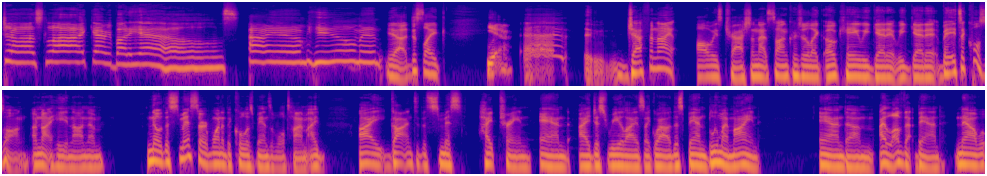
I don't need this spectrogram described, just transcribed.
Just like everybody else, I am human. Yeah, just like Yeah. eh, Jeff and I always trash on that song because they're like, okay, we get it, we get it. But it's a cool song. I'm not hating on them. No, the Smiths are one of the coolest bands of all time. I I got into the Smiths hype train and I just realized like, wow, this band blew my mind. And um, I love that band. Now,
